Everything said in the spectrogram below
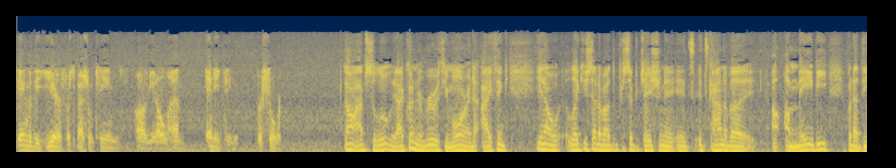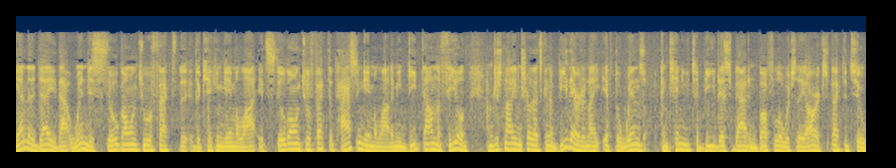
game of the year for special teams. Uh, you know, um, any team for sure. No, absolutely. I couldn't agree with you more. And I think, you know, like you said about the precipitation, it's it's kind of a, a maybe. But at the end of the day, that wind is still going to affect the, the kicking game a lot. It's still going to affect the passing game a lot. I mean, deep down the field, I'm just not even sure that's going to be there tonight if the winds continue to be this bad in Buffalo, which they are expected to.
